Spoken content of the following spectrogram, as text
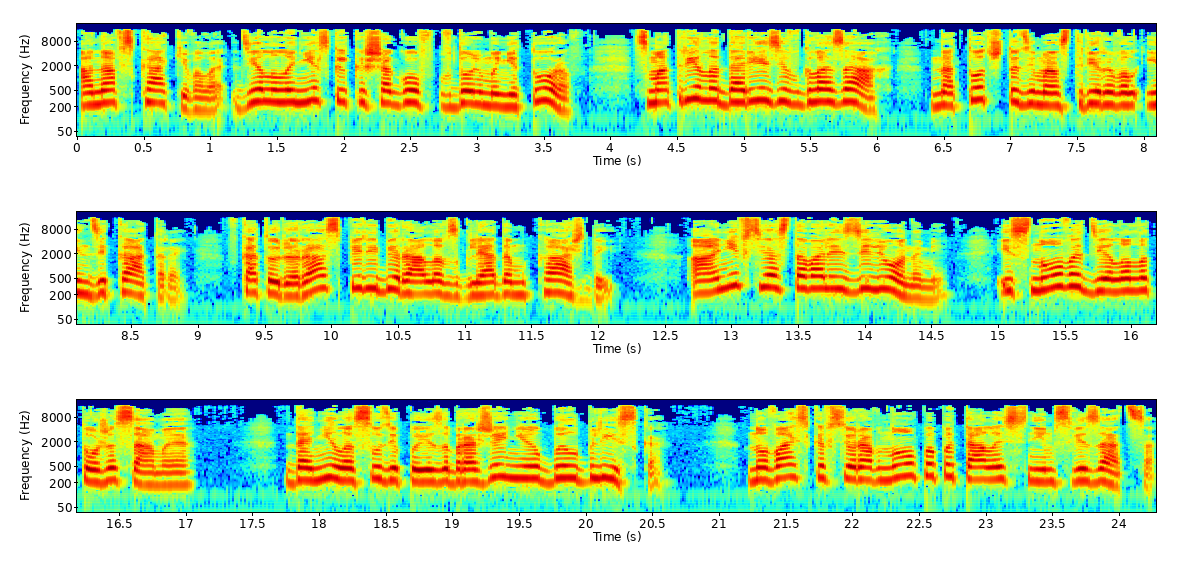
Она вскакивала, делала несколько шагов вдоль мониторов, смотрела до рези в глазах на тот, что демонстрировал индикаторы, в который раз перебирала взглядом каждый, а они все оставались зелеными, и снова делала то же самое – Данила, судя по изображению, был близко, но Васька все равно попыталась с ним связаться.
